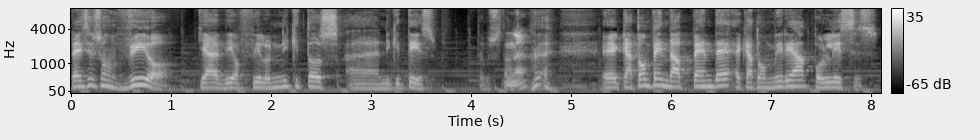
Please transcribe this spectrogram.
PlayStation 2 και αδιοφιλονίκητος ε, νικητής ναι. 155 εκατομμύρια πωλήσεις.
